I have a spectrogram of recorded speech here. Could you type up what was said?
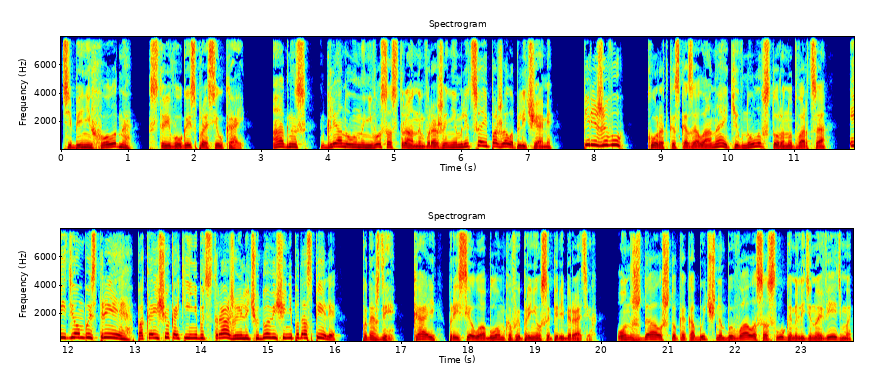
«Тебе не холодно?» — с тревогой спросил Кай. Агнес глянула на него со странным выражением лица и пожала плечами. «Переживу», — коротко сказала она и кивнула в сторону дворца. «Идем быстрее, пока еще какие-нибудь стражи или чудовища не подоспели». «Подожди». Кай присел у обломков и принялся перебирать их. Он ждал, что, как обычно бывало со слугами ледяной ведьмы,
